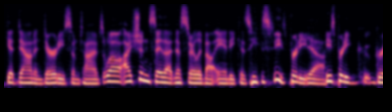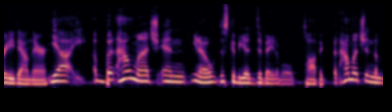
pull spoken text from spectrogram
get down and dirty sometimes. Well, I shouldn't say that necessarily about Andy because he's he's pretty yeah. he's pretty gritty down there. Yeah, but how much? And you know, this could be a debatable topic, but how much in the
